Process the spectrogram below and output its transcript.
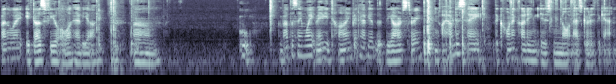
by the way, it does feel a lot heavier. Um, ooh, about the same weight, maybe a tiny bit heavier, the, the RS3. And I have to say, the corner cutting is not as good as the GAN.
